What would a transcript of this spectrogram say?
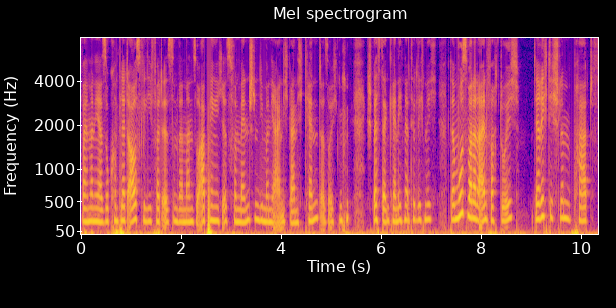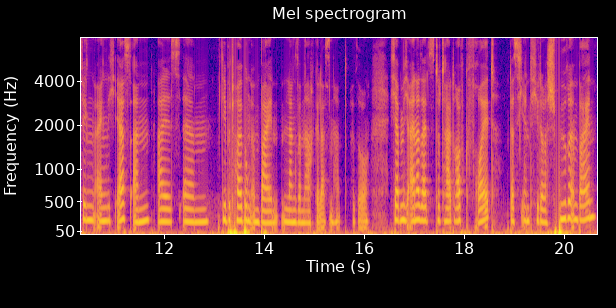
weil man ja so komplett ausgeliefert ist und weil man so abhängig ist von Menschen, die man ja eigentlich gar nicht kennt. Also ich, Schwestern kenne ich natürlich nicht. Da muss man dann einfach durch. Der richtig schlimme Part fing eigentlich erst an, als ähm, die Betäubung im Bein langsam nachgelassen hat. Also ich habe mich einerseits total drauf gefreut, dass ich endlich wieder was spüre im Bein.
